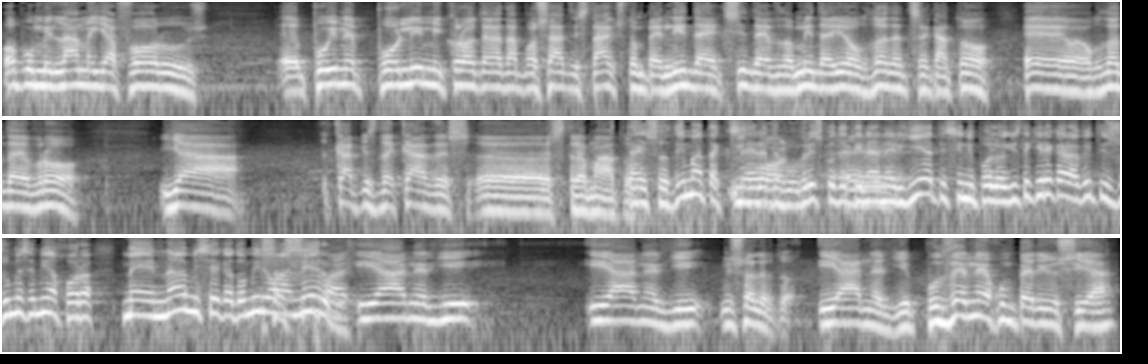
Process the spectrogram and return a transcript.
όπου μιλάμε για φόρους ε, που είναι πολύ μικρότερα τα ποσά της τάξης των 50, 60, 70 ή 80%, ε, 80 ευρώ για κάποιες δεκάδες ε, στρεμάτων. Τα εισοδήματα, ξέρετε, Λοιπόν, που βρίσκονται, ε, την ανεργία της συνυπολογίστε, κύριε Καραβίτη. Ζούμε σε μια χώρα με 1,5 εκατομμύριο Σας ανέργους. είπα, οι άνεργοι οι άνεργοι, μισό λεπτό, οι άνεργοι που δεν έχουν περιουσία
